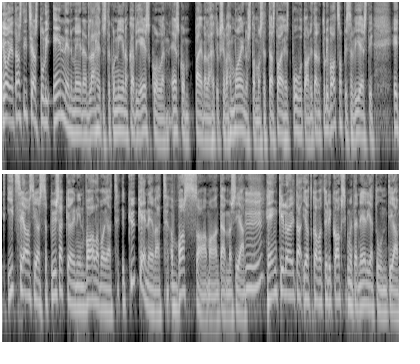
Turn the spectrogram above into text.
Joo, ja tästä itse asiassa tuli ennen meidän lähetystä, kun Niina kävi Eskolle, Eskon päivälähetyksen vähän mainostamassa, että tästä aiheesta puhutaan, niin tänne tuli WhatsAppissa viesti, että itse asiassa pysäköinnin valvojat kykenevät vassaamaan tämmöisiä mm. henkilöitä, jotka ovat yli 24 tuntia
